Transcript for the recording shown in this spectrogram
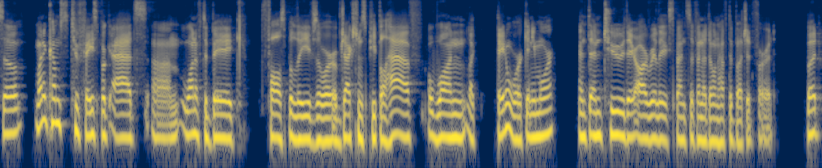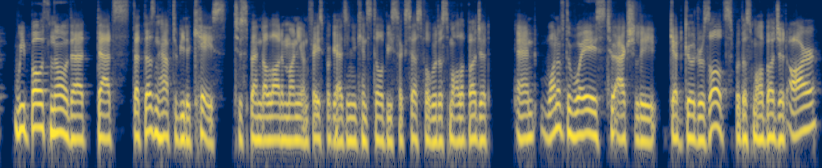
So when it comes to Facebook ads, um, one of the big false beliefs or objections people have, one like they don't work anymore, and then two they are really expensive and I don't have the budget for it. But we both know that that's that doesn't have to be the case to spend a lot of money on Facebook ads and you can still be successful with a smaller budget. And one of the ways to actually get good results with a small budget are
